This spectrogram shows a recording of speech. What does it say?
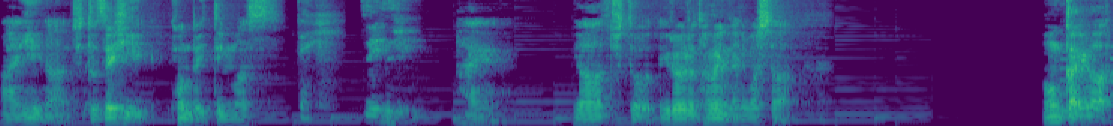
あ、いいな。ちょっとぜひ今度行ってみます。ぜひぜひぜひ。はい。いやちょっといろいろためになりました。今回は、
